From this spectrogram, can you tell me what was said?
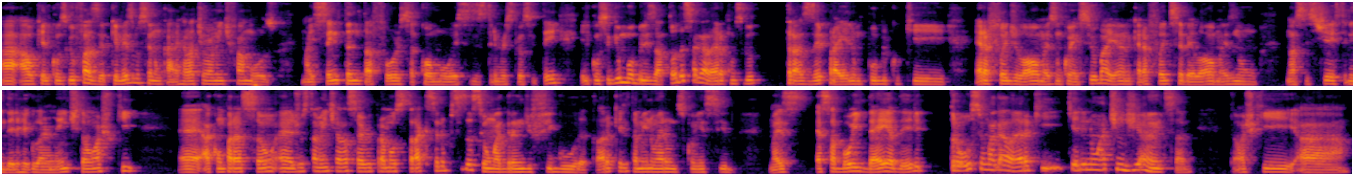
ao que ele conseguiu fazer, porque mesmo sendo um cara relativamente famoso, mas sem tanta força como esses streamers que eu citei, ele conseguiu mobilizar toda essa galera, conseguiu trazer para ele um público que era fã de LoL, mas não conhecia o Baiano, que era fã de CBLOL, mas não, não assistia a stream dele regularmente. Então, acho que é, a comparação é justamente ela serve para mostrar que você não precisa ser uma grande figura. Claro que ele também não era um desconhecido, mas essa boa ideia dele trouxe uma galera que, que ele não atingia antes, sabe? Então acho que a,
